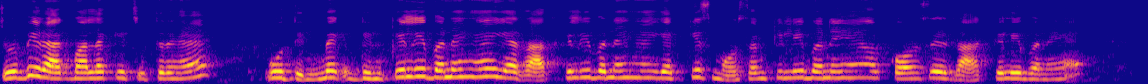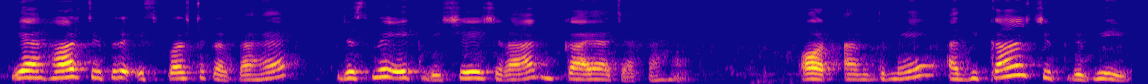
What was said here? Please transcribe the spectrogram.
जो भी रागमाला के चित्र हैं, वो दिन में, दिन के लिए बने हैं या रात के लिए बने हैं या किस मौसम के लिए बने हैं और कौन से राग के लिए बने हैं, यह हर चित्र स्पष्ट करता है, जिसमें एक विशेष राग गाया जाता है। और अंत में अधिकांश चित्र भी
